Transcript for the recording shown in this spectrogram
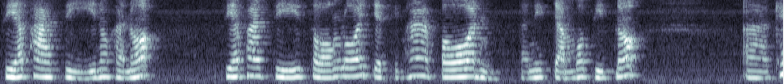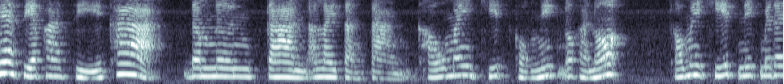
เสียภาษีเนาะค่ะเนาะเสียภาษี 275 ปอนด์แต่นิกจำว่าผิดเนาะอ่าแค่เสียภาษีค่าดำเนินการอะไรต่างๆ เขาไม่คิดของนิกเนาะค่ะเนาะเขาไม่คิดนิกไม่ได้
